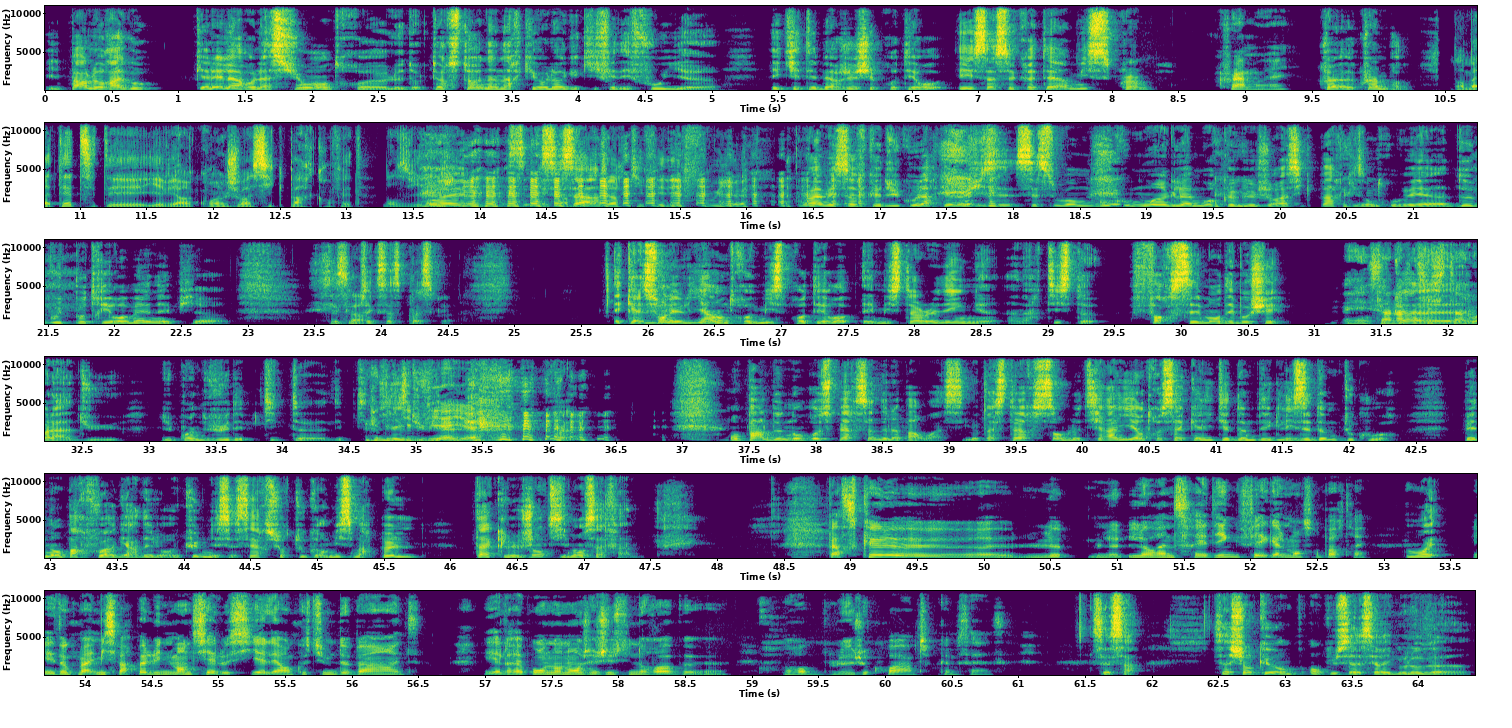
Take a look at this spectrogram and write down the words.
Il parle ragot, quelle est la relation entre euh, le docteur Stone, un archéologue qui fait des fouilles euh, et qui est hébergé chez Protero, et sa secrétaire, Miss Crump, Cram, ouais. Euh, Crump, pardon. Dans ma tête, c'était, il y avait un coin Jurassic Park en fait dans ce village. Ouais, c'est un ça. docteur qui fait des fouilles. Ouais, mais sauf que du coup, l'archéologie, c'est souvent beaucoup moins glamour que le Jurassic Park. Ils ont trouvé euh, deux bouts de poterie romaine et puis euh, c'est C'est comme ça. ça que ça se passe, quoi. Et quels sont les liens entre Miss Protero et Mr. Redding, un artiste forcément débauché? Et c'est un cas, artiste. euh, voilà, du du point de vue des petites euh, des petites Des vieilles petites du vieilles. village. Voilà. On parle de nombreuses personnes de la paroisse. Le pasteur semble tirailler entre sa qualité d'homme d'église et d'homme tout court, peinant parfois à garder le recul nécessaire, surtout quand Miss Marple tacle gentiment sa femme. Parce que euh, le, le- Lawrence Redding fait également son portrait. Ouais, Et donc Miss Marple lui demande si elle aussi elle est en costume de bain. et- Et elle répond non non j'ai juste une robe, euh, une robe bleue je crois, un truc comme ça. C'est ça. Sachant que en, en plus c'est assez rigolo euh,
